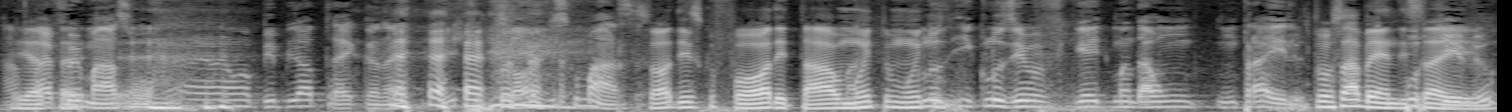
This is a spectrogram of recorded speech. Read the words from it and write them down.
Rapaz, tá... foi massa. É uma biblioteca, né? só disco massa. Só disco foda e tal. Mas, muito, muito. Inclusive, eu fiquei de mandar um, um pra ele. Tô sabendo disso aí. Viu?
